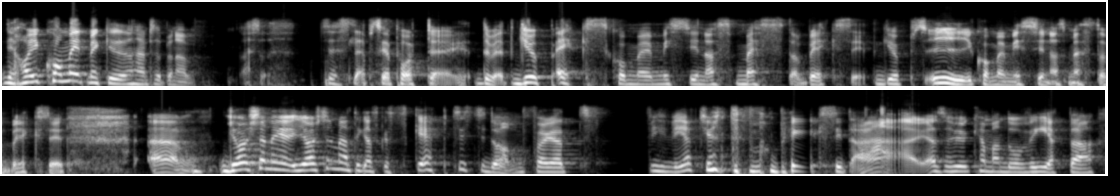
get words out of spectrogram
det har ju kommit mycket den här typen av alltså, det släpps rapporter. Du vet, grupp X kommer missgynnas mest av Brexit. Grupp Y kommer missgynnas mest av Brexit. Um, jag, känner, jag känner mig alltid ganska skeptisk till dem för att vi vet ju inte vad Brexit är. Alltså hur kan man då veta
